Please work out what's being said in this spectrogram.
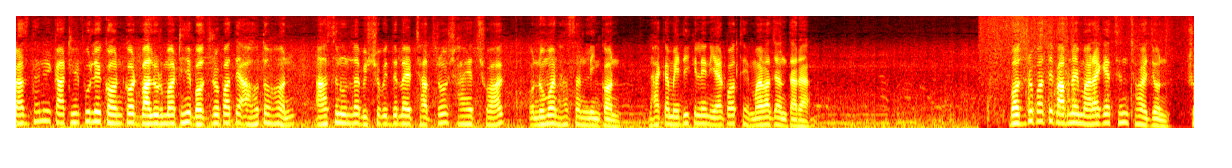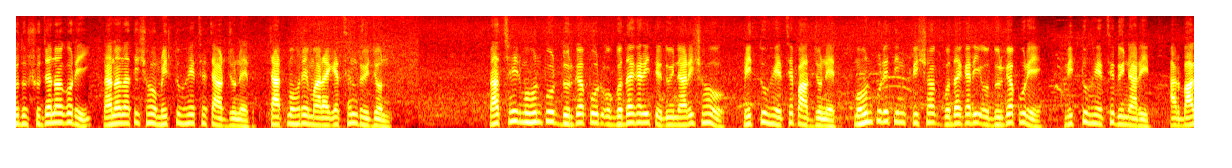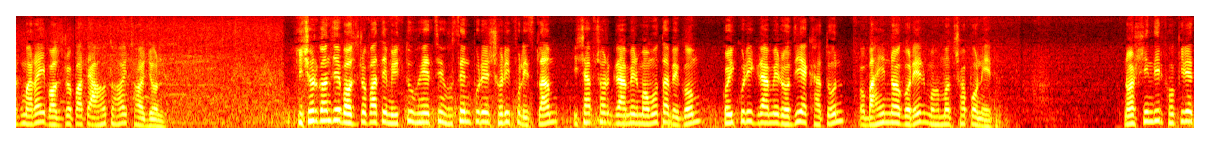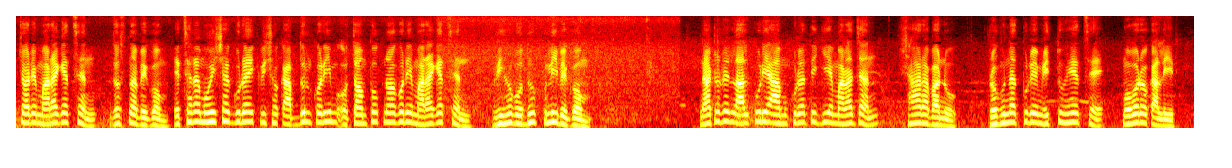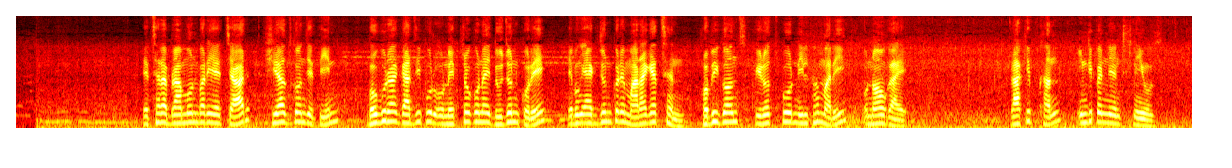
রাজধানীর কাঠের পুলে কনকট বালুর মাঠে বজ্রপাতে আহত হন আহসানুল্লাহ বিশ্ববিদ্যালয়ের ছাত্র শাহেদ সোহাগ ও নোমান হাসান লিঙ্কন। ঢাকা মেডিকেলে নেয়ার পথে মারা যান তারা। বজ্রপাতে পাবনায় মারা গেছেন ছয়জন শুধু সুজানগরেই নানা নাতিসহ মৃত্যু হয়েছে চারজনের চাটমোহরে মারা গেছেন দুইজন রাজশাহীর মোহনপুর, দুর্গাপুর ও গোদাগাড়িতে দুই নারীসহ মৃত্যু হয়েছে পাঁচজনের। মোহনপুরে তিন কৃষক গোদাগাড়ি ও দুর্গাপুরে মৃত্যু হয়েছে দুই নারীর আর বাগমারায় বজ্রপাতে আহত হয় ছয়জন। কিশোরগঞ্জে বজ্রপাতে মৃত্যু হয়েছে হোসেনপুরের শরীফুল ইসলাম, ইসাবসর গ্রামের মমতা বেগম, কৈকুড়ি গ্রামের রোজিয়া খাতুন ও বাহিরনগরের মোহাম্মদ স্বপনের। নরসিংদীর ফকিরের চরে মারা গেছেন জ্যোৎস্না বেগম। এছাড়া মহিষাগুড়ায় কৃষক আব্দুল করিম ও চম্পকনগরে মারা গেছেন গৃহবধূ ফুলি বেগম। নাটোরের লালপুরে আম কুড়াতে গিয়ে মারা যান সাহারা বানু। রঘুনাথপুরে মৃত্যু হয়েছে মোবারক আলীর। এছাড়া ব্রাহ্মণবাড়িয়ায় চার, সিরাজগঞ্জে তিন, বগুড়া, গাজীপুর ও নেত্রকোনায় দুজন করে এবং একজন করে মারা গেছেন হবিগঞ্জ, পিরোজপুর, নীলফামারী ও নওগাঁয়। Rakib Khan Independent News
